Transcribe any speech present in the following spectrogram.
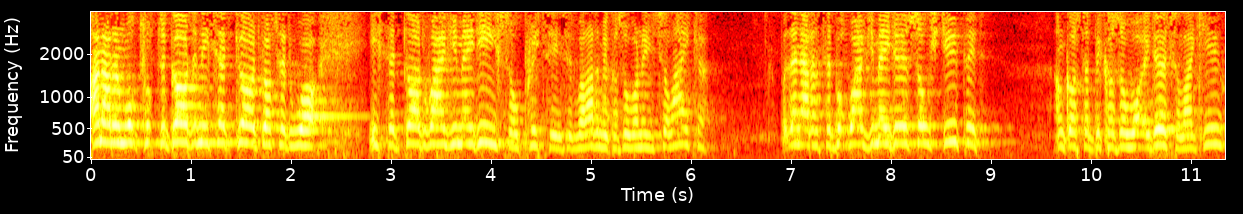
and Adam looked up to God and he said, God, God said, what? He said, God, why have you made Eve so pretty? He said, well, Adam, because I wanted you to like her. But then Adam said, but why have you made her so stupid? And God said, because I wanted her to like you.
